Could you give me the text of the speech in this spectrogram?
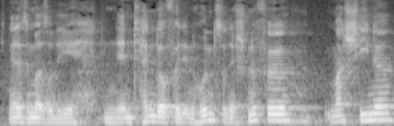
ich nenne es immer so die Nintendo für den Hund, so eine Schnüffelmaschine.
